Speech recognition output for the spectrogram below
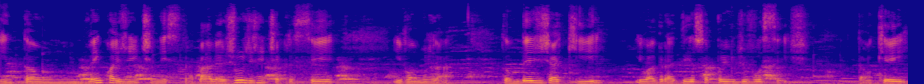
Então, vem com a gente nesse trabalho, ajude a gente a crescer e vamos lá. Então, desde aqui, eu agradeço o apoio de vocês, tá ok?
